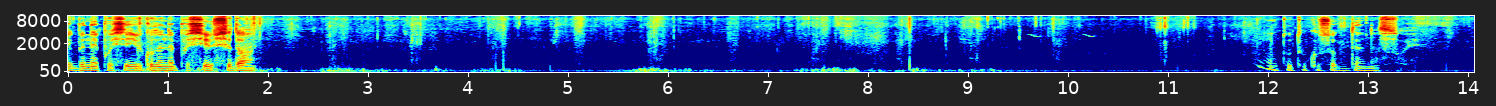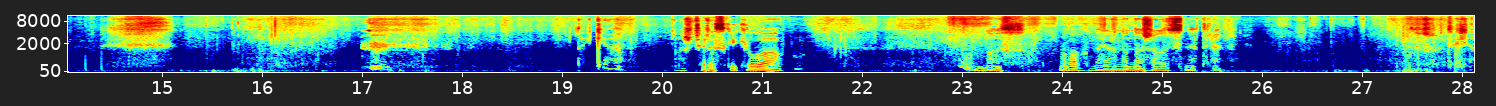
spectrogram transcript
Якби не посів, коли не посів сюди. Тут у кусок де в нас сої. Таке. Аж через скільки лав був. У нас лав, мабуть, нажалиться не треба. Це що таке?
